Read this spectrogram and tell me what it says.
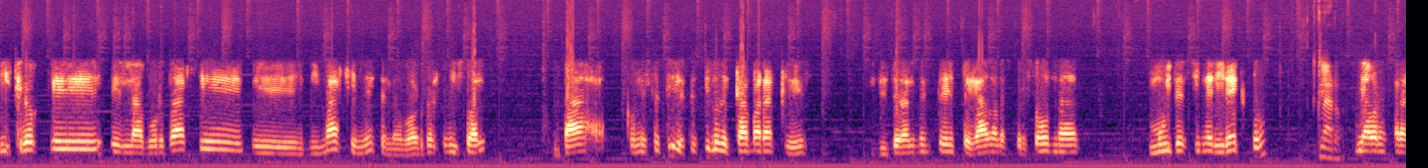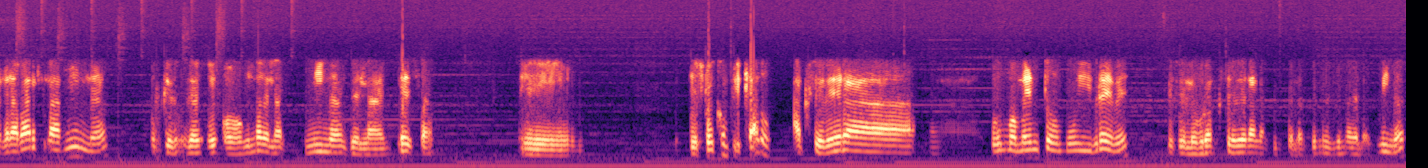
Y creo que el abordaje de imágenes, el abordaje visual, va con este estilo, este estilo de cámara que es literalmente pegado a las personas, muy de cine directo. Claro. Y ahora para grabar la mina, porque o una de las minas de la empresa, eh, pues fue complicado acceder a un momento muy breve que se logró acceder a las instalaciones de una de las minas.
